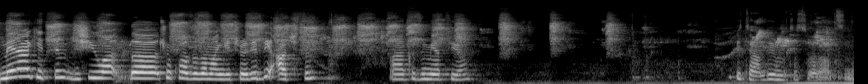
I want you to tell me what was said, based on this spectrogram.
merak ettim. Dişi yuvada çok fazla zaman geçiriyor diye bir açtım. Aa kızım yatıyor. Bir tane de yumurtası var altında.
